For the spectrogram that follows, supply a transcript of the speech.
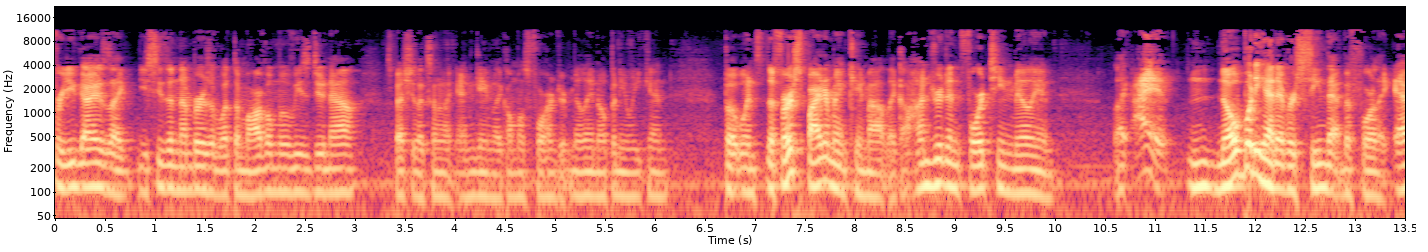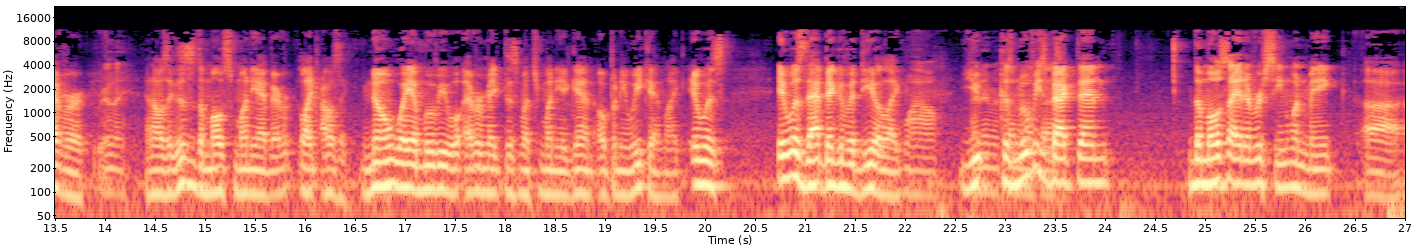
for you guys, like you see the numbers of what the Marvel movies do now, especially like something like Endgame, like almost 400 million opening weekend. But when the first Spider-Man came out, like 114 million. Like I, nobody had ever seen that before, like ever. Really? And I was like, this is the most money I've ever. Like I was like, no way a movie will ever make this much money again opening weekend. Like it was, it was that big of a deal. Like Wow. You because movies back then, the most I had ever seen one make uh,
